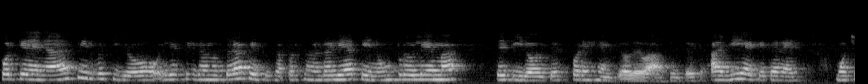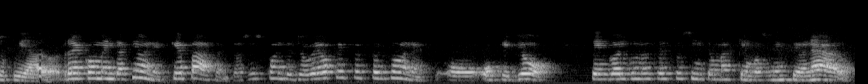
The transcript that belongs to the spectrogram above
porque de nada sirve si yo le estoy dando terapia si esa persona en realidad tiene un problema de tiroides, por ejemplo, de base. Entonces allí hay que tener mucho cuidado. Recomendaciones, ¿qué pasa? Entonces cuando yo veo que estas personas o, que yo tengo algunos de estos síntomas que hemos mencionado,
